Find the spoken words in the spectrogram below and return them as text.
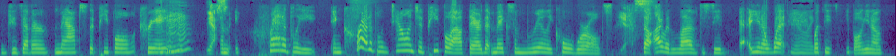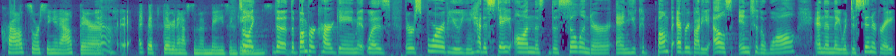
these other maps that people create. Mm-hmm. Yes. Some incredibly incredibly talented people out there that make some really cool worlds. yes. So I would love to see, uh, you know, what You know, like- what these people, you know, crowdsourcing it out there. Yeah. I bet they're going to have some amazing games. So like the the bumper car game, it was there was four of you. and You had to stay on the the cylinder, and you could bump everybody else into the wall, and then they would disintegrate,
